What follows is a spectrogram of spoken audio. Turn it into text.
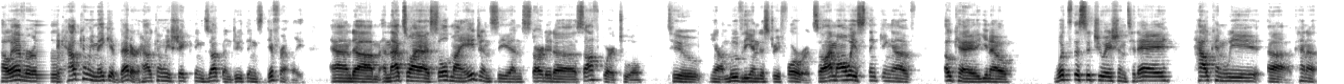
however, like, how can we make it better? How can we shake things up and do things differently? And um, and that's why I sold my agency and started a software tool to you know move the industry forward. So I'm always thinking of okay, you know, what's the situation today? How can we uh, kind of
